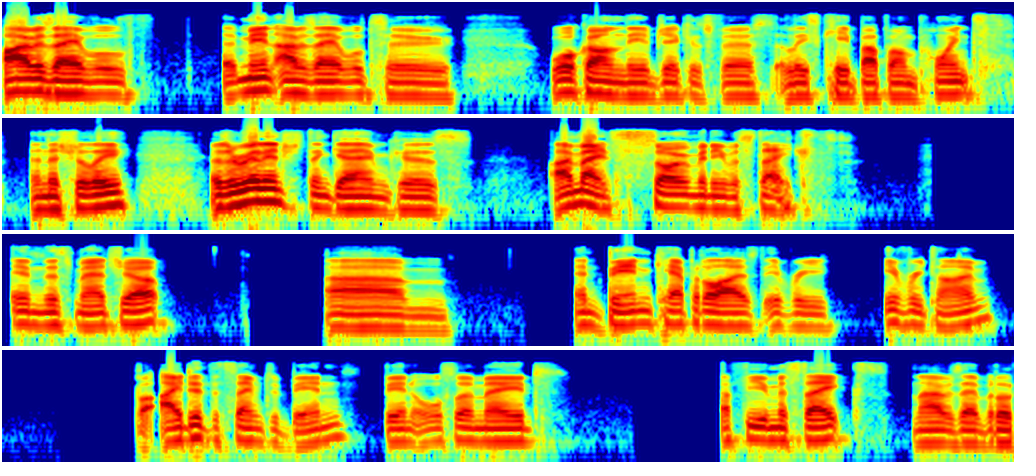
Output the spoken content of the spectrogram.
I was able. It meant I was able to walk on the objectives first, at least keep up on points initially. It was a really interesting game because I made so many mistakes in this matchup. Um, and Ben capitalized every every time, but I did the same to Ben. Ben also made a few mistakes, and I was able to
